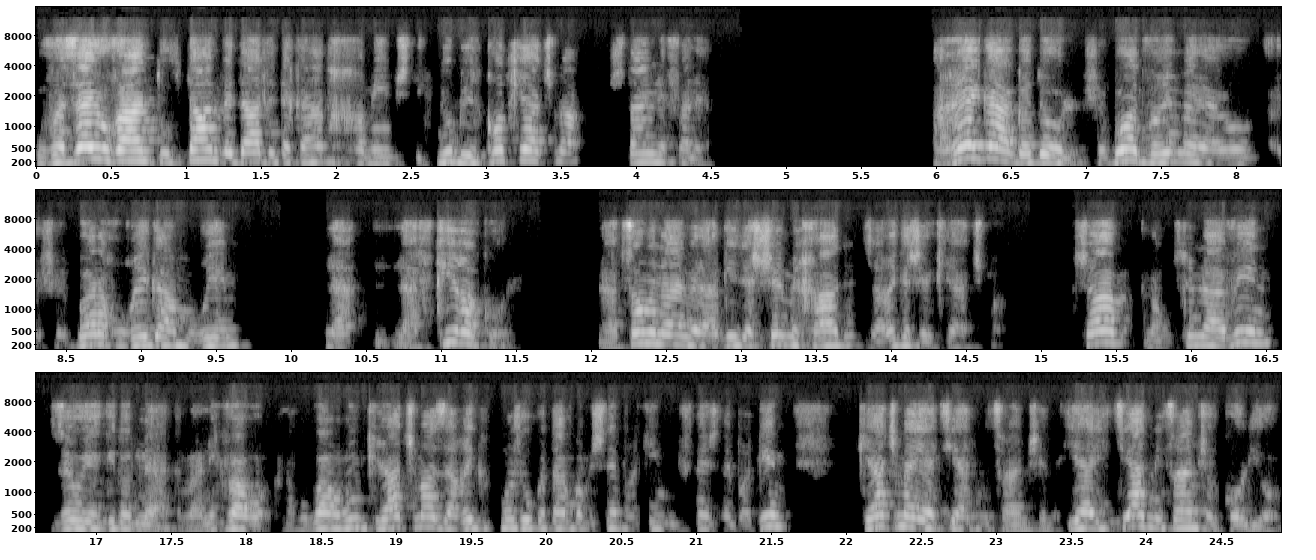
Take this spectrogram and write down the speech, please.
ובזה יובן טוב טעם ודעת לתקנת חכמים שתקנו ברכות קריאת שמע, שתיים לפניה. הרגע הגדול שבו הדברים האלה, שבו אנחנו רגע אמורים לה, להפקיר הכל, לעצום עיניים ולהגיד השם אחד, זה הרגע של קריאת שמע. עכשיו, אנחנו צריכים להבין, זה הוא יגיד עוד מעט, אבל אני כבר, אנחנו כבר אומרים קריאת שמע זה הרגע, כמו שהוא כתב גם בשני פרקים, לפני שני פרקים, קריאת שמע היא היציאת מצרים של, היא היציאת מצרים של כל יום.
